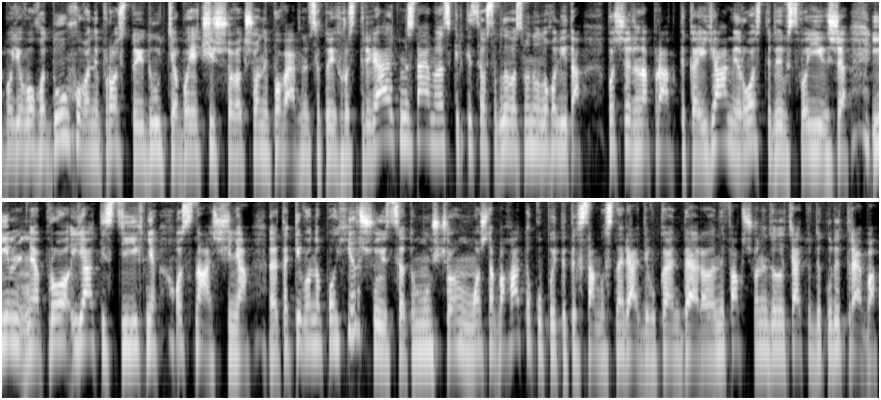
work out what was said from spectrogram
бойового духу? Вони просто йдуть, а боячись, що якщо вони повернуться, то їх розстріляють. Ми знаємо наскільки це особливо з минулого літа поширена практика і ям, і розстрілів своїх же і про якість їхнє оснащення. Е, Таки воно погіршується, тому що можна багато купити тих самих снарядів КНДР, але не факт, що вони долетять туди, куди треба.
